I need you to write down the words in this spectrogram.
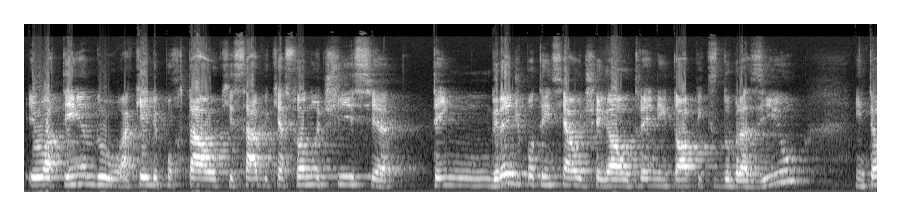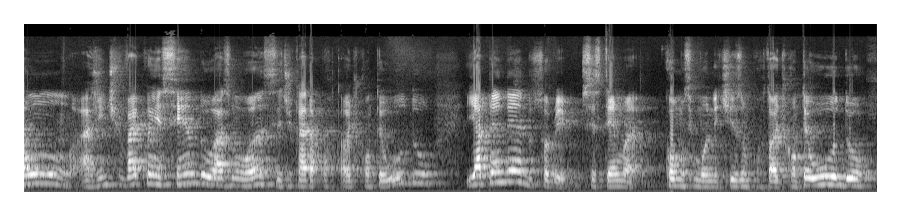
eu atendo aquele portal que sabe que a sua notícia tem um grande potencial de chegar ao Trending Topics do Brasil. Então a gente vai conhecendo as nuances de cada portal de conteúdo e aprendendo sobre sistema, como se monetiza um portal de conteúdo,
